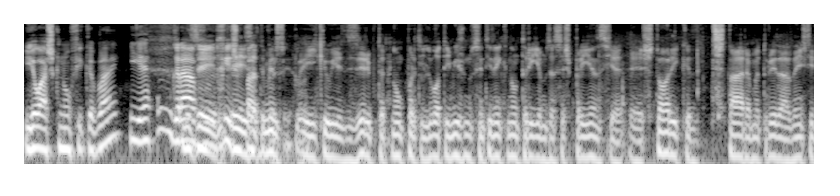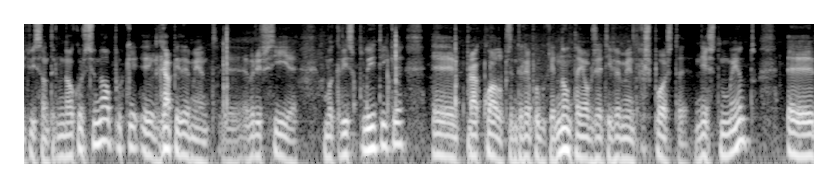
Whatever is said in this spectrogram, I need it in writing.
E eu acho que não fica bem e é um grave é, risco. É exatamente aí que eu ia dizer e, portanto, não partilho o otimismo no sentido em que não teríamos essa experiência eh, histórica de testar a maturidade da instituição Tribunal Constitucional, porque eh, rapidamente eh, abrir-se-ia uma crise política eh, para a qual o Presidente da República não tem objetivamente resposta neste momento eh,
